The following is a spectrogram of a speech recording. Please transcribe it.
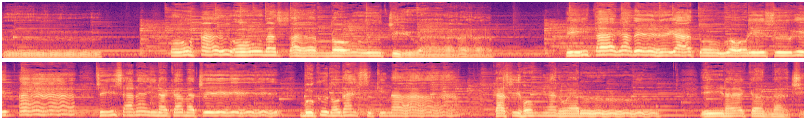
く。おはるおばさんのうちは。板金が通り過ぎた。小さな田舎町。僕の大好きな貸本屋のある田舎町。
